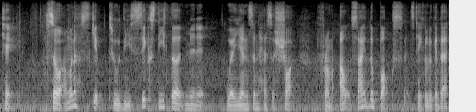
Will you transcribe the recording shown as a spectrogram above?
Okay, so I'm gonna skip to the 63rd minute where Jensen has a shot from outside the box. Let's take a look at that.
